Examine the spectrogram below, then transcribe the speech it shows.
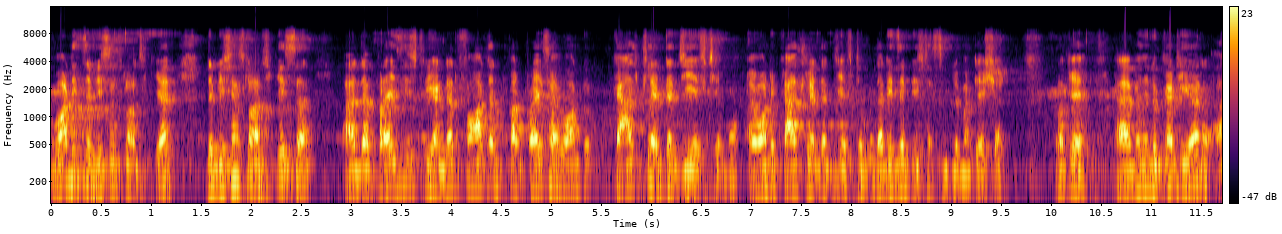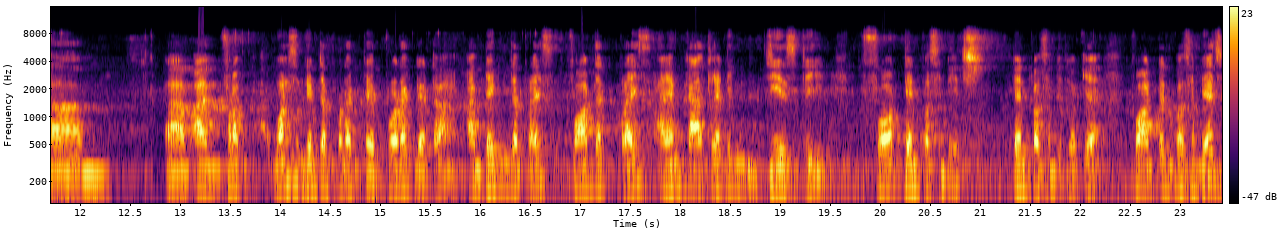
what is the business logic here? The business logic is uh, uh, the price is 300 for that price i want to calculate the gst amount i want to calculate the gst amount that is a business implementation okay uh, when you look at here um, um, I'm from once you get the product uh, product data, I'm taking the price for that price. I am calculating GST for 10 percentage. 10 percentage. Okay, for 10 percentage,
